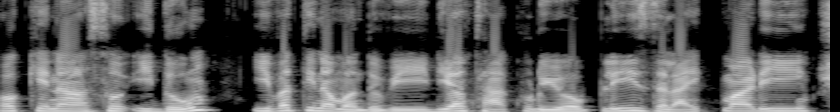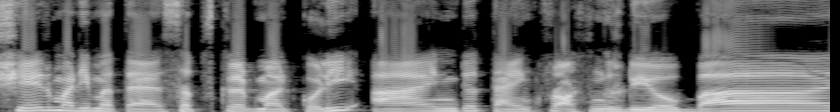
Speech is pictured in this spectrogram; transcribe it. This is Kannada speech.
ಓಕೆನಾ? ಸೊ ಇದು ಇವತ್ತಿನ ಒಂದು ವಿಡಿಯೋ ಸಾಕು ವಿಡಿಯೋ ಪ್ಲೀಸ್ ಲೈಕ್ ಮಾಡಿ ಶೇರ್ ಮಾಡಿ ಮತ್ತೆ ಸಬ್ಸ್ಕ್ರೈಬ್ ಮಾಡ್ಕೊಳ್ಳಿ. And thank for watching video bye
